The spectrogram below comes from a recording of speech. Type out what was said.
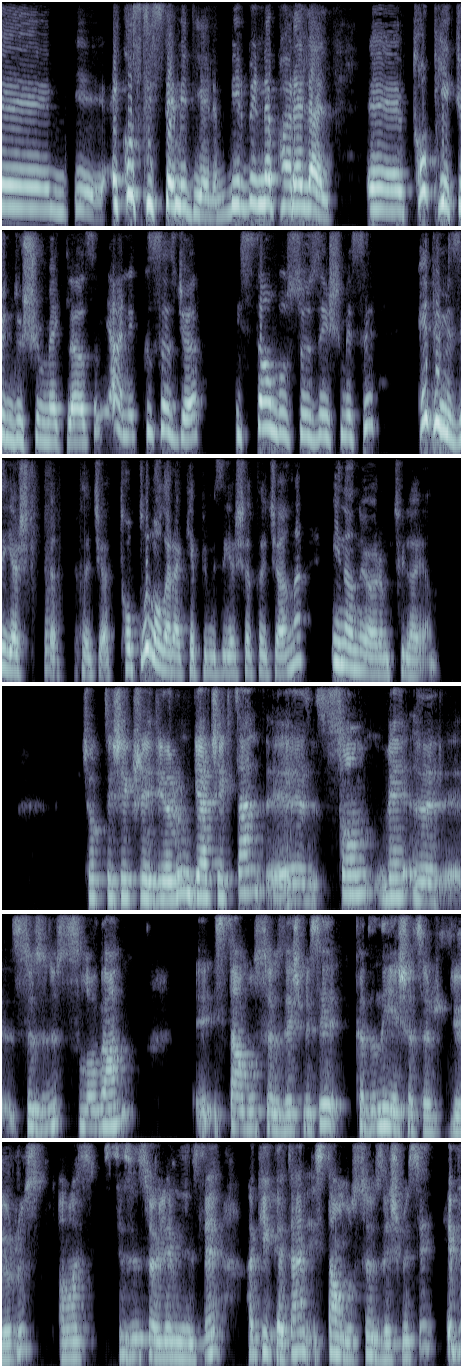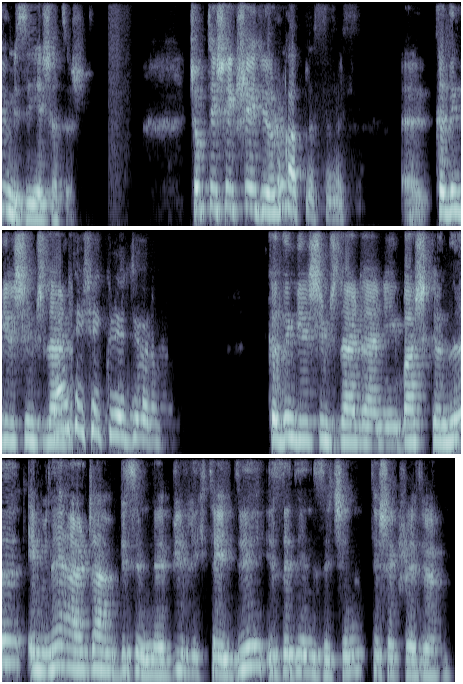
ekosistemi diyelim, birbirine paralel, e, topyekün düşünmek lazım. Yani kısaca İstanbul Sözleşmesi hepimizi yaşatacak, toplum olarak hepimizi yaşatacağına inanıyorum Tülay Hanım. Çok teşekkür ediyorum. Gerçekten e, son ve e, sözünüz, slogan e, İstanbul Sözleşmesi kadını yaşatır diyoruz. Ama sizin söyleminizle hakikaten İstanbul Sözleşmesi hepimizi yaşatır. Çok teşekkür ediyorum. Çok haklısınız. Kadın Girişimciler... Ben teşekkür ediyorum. Kadın Girişimciler Derneği Başkanı Emine Erdem bizimle birlikteydi. İzlediğiniz için teşekkür ediyorum.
